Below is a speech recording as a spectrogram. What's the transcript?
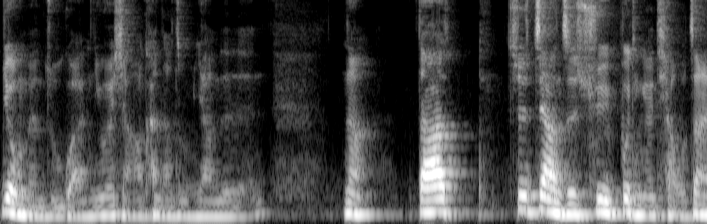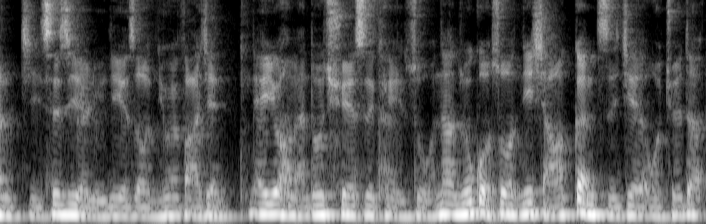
用人主管，你会想要看到怎么样的人？那大家就这样子去不停的挑战几次自己的履历的时候，你会发现，诶，有很多缺失可以做。那如果说你想要更直接的，我觉得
